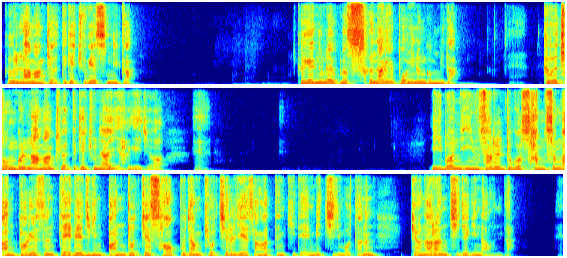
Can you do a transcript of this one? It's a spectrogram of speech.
그걸 남한테 어떻게 주겠습니까 그게 눈에 뭐 선하게 보이는 겁니다. 그 좋은 걸 남한테 어떻게 주냐 이야기죠. 예. 이번 인사를 두고 삼성 안팎에서는 대대적인 반도체 사업부장 교체를 예상했던 기대에 미치지 못하는 변화란 지적이 나온다. 예.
